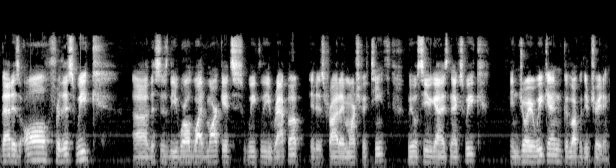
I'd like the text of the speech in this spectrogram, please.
That is all for this week. Uh, this is the Worldwide Markets weekly wrap up. It is Friday, March 15th. We will see you guys next week. Enjoy your weekend. Good luck with your trading.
